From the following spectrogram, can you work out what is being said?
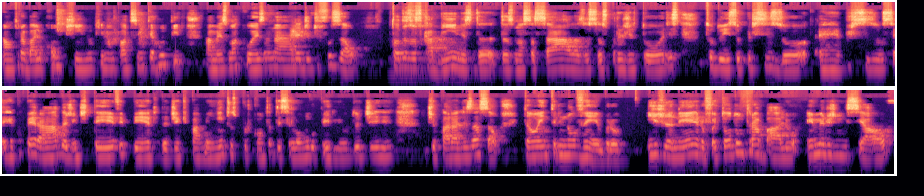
é um trabalho contínuo que não pode ser interrompido. A mesma coisa na área de difusão. Todas as cabines da, das nossas salas, os seus projetores, tudo isso precisou, é, precisou ser recuperado. A gente teve perda de equipamentos por conta desse longo período de, de paralisação. Então, entre novembro e janeiro, foi todo um trabalho emergencial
